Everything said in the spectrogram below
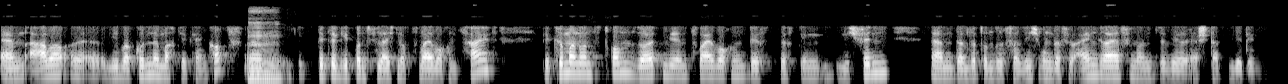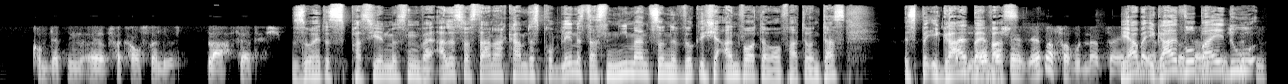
Ähm, aber, äh, lieber Kunde, mach dir keinen Kopf. Ähm, bitte gib uns vielleicht noch zwei Wochen Zeit. Wir kümmern uns drum. Sollten wir in zwei Wochen das, das Ding nicht finden, ähm, dann wird unsere Versicherung dafür eingreifen und wir erstatten dir den kompletten äh, Verkaufserlös. Bla, fertig. So hätte es passieren müssen, weil alles, was danach kam, das Problem ist, dass niemand so eine wirkliche Antwort darauf hatte. Und das ist bei, egal Die bei werden was. selber verwundert sein. Ja, aber werden egal, wobei du,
